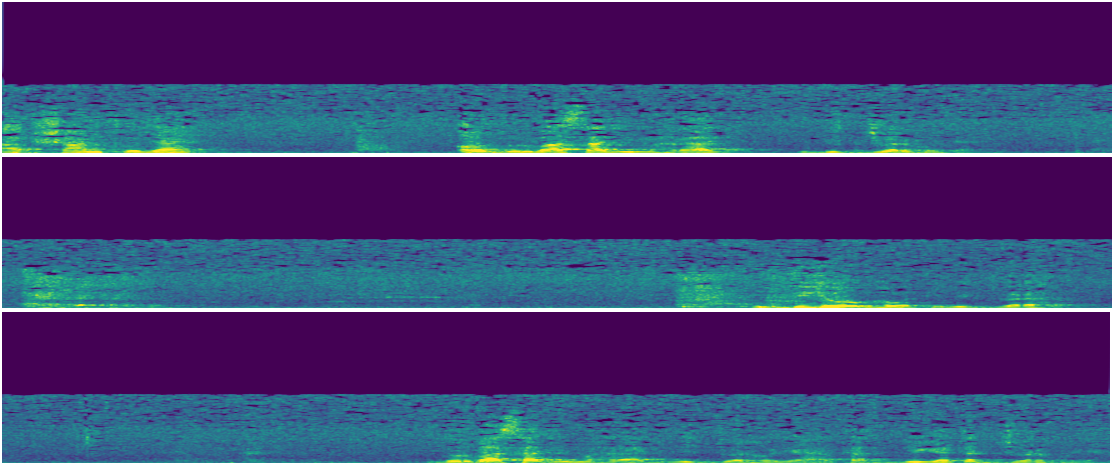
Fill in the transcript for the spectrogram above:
आप शांत हो जाएँ और दुर्वासा जी महाराज विज्वर हो जाएँ। द्विजो भवती विज्वर। दुर्वासा जी महाराज विज्वर हो जाए, अर्थात विगत ज्वर हो जाए।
